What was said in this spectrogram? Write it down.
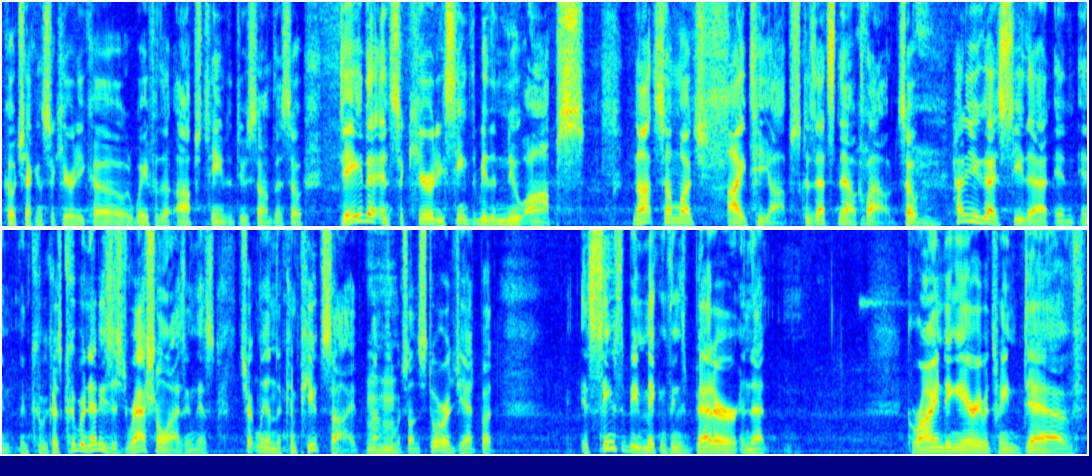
go check in security code, wait for the ops team to do something. So data and security seem to be the new ops not so much IT ops, because that's now cloud. So how do you guys see that in, in, in, because Kubernetes is rationalizing this, certainly on the compute side, not mm -hmm. so mm-hmm. much on storage yet, but it seems to be making things better in that grinding area between dev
